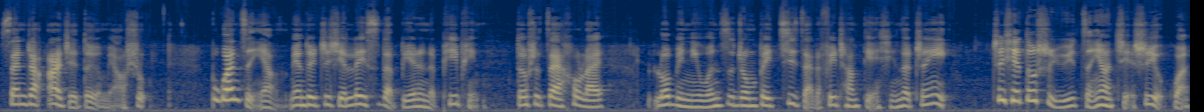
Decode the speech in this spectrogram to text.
三章二节都有描述。不管怎样，面对这些类似的别人的批评，都是在后来罗比尼文字中被记载的非常典型的争议。这些都是与怎样解释有关，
